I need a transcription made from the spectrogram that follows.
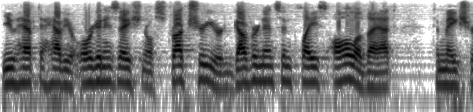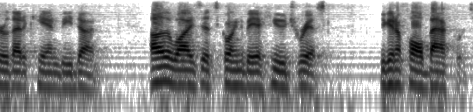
you have to have your organizational structure, your governance in place, all of that to make sure that it can be done. Otherwise, it's going to be a huge risk. You're going to fall backwards.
